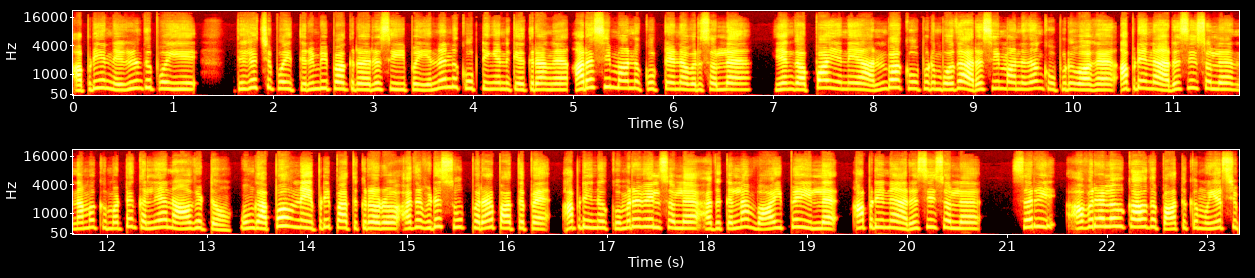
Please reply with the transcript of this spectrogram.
அப்படியே நெகிழ்ந்து போய் திகைச்சு போய் திரும்பி பாக்குற அரசி இப்ப என்னன்னு கூப்பிட்டீங்கன்னு கேக்குறாங்க. அரசிமான்னு கூப்பிட்டேன்னு அவர் சொல்ல எங்க அப்பா என்னைய அன்பா கூப்பிடும்போது அரசிமான்னு தான் கூப்பிடுவாங்க. அப்படின்னு அரசி சொல்ல நமக்கு மட்டும் கல்யாணம் ஆகட்டும். உங்க அப்பா உன்னை எப்படி பாத்துக்கிறாரோ அதை விட சூப்பரா பாத்துப்பேன். அப்படின்னு குமரவேல் சொல்ல அதுக்கெல்லாம் வாய்ப்பே இல்ல. அப்படின்னு அரசி சொல்ல சரி அவரளவுக்காவது பாத்துக்க முயற்சி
